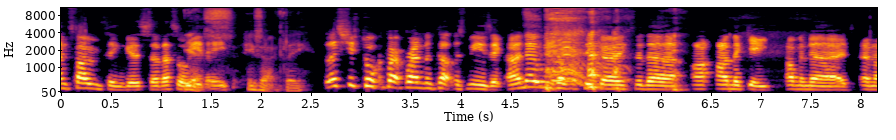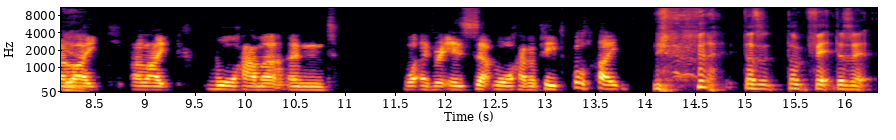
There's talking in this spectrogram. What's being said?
and foam fingers, so that's all yes, you need. exactly. Let's just talk about Brandon Cutler's music. I know he's obviously going for the I, I'm a geek, I'm a nerd, and I Yeah. like I like Warhammer and whatever it is that Warhammer people like. doesn't don't fit, does it?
